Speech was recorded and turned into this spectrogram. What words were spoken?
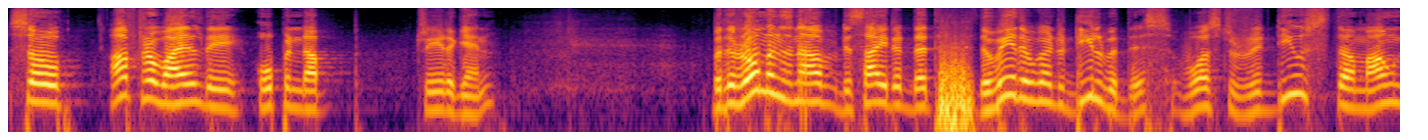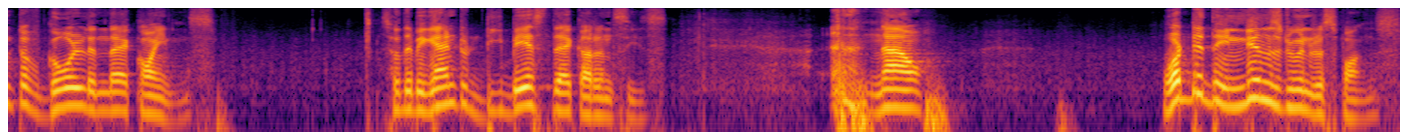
So, after a while, they opened up trade again. But the Romans now decided that the way they were going to deal with this was to reduce the amount of gold in their coins. So they began to debase their currencies. now, what did the Indians do in response?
